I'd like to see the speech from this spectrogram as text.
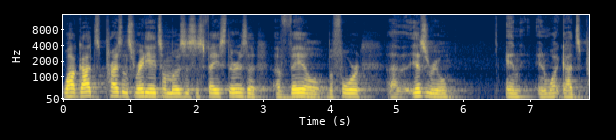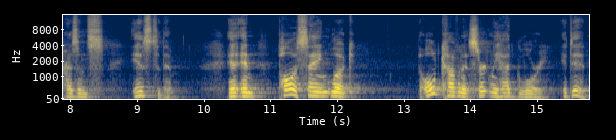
while God's presence radiates on Moses' face, there is a, a veil before uh, Israel and, and what God's presence is to them. And, and Paul is saying, look, the old covenant certainly had glory. It did.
